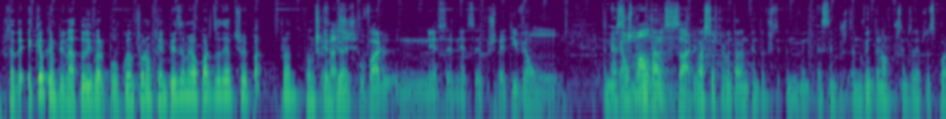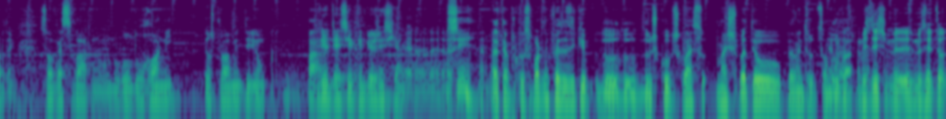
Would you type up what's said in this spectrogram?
Portanto, aquele campeonato do Liverpool, quando foram campeões, a maior parte dos adeptos foi pá, pronto, fomos Mas campeões. achas que o VAR, nessa, nessa perspectiva, é um, Também as é pessoas um mal perguntaram- necessário? Eu acho que se fosse perguntar a, 90%, a 90% a 100%, a 99% dos adeptos do Sporting se houvesse VAR no, no gol do Rony, eles provavelmente diriam que pá, Podiam ter sido campeões nesse ano. Era, era, era- Sim, era- até porque o Sporting foi das equipes, do- do- dos clubes que mais, mais se bateu pela introdução É do verdade, VAR. Mas, deixa- mas, mas então,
